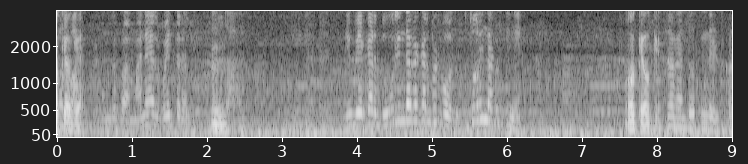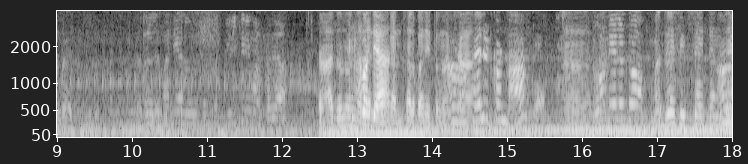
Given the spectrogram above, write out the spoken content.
ಓಕೆ ಓಕೆ ಅಂದ್ರೆ ಮನೆಯಲ್ಲಿ ಬೈತಾರಲ್ಲಿ ನೀವು ಬೇಕಾದ್ರೆ ದೂರಿಂದ ಬೇಕಾದ್ರೆ ಬಿಡ್ಬೋದು. ದೂರಿಂದ ಬಿಡ್ತೀನಿ. Okay okay. ದೂರದಿಂದ ಆಯ್ತು ಕನ್ಸಲ್ ಬಂದಿತ್ತು ಮದ್ವೆ ಫಿಕ್ಸ್ ಆಯ್ತಂತೆ.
